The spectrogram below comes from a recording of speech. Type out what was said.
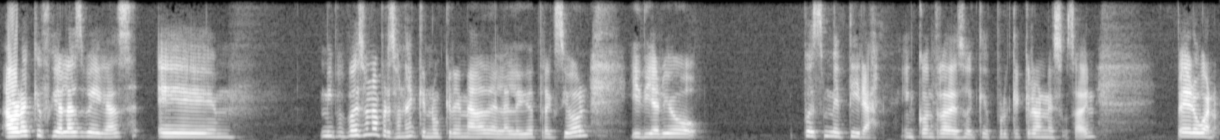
Ahora que fui a Las Vegas, em, mi papá es una persona que no cree nada de la ley de atracción y diario pues me tira en contra de eso, que porque creo en eso, ¿saben? Pero bueno,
